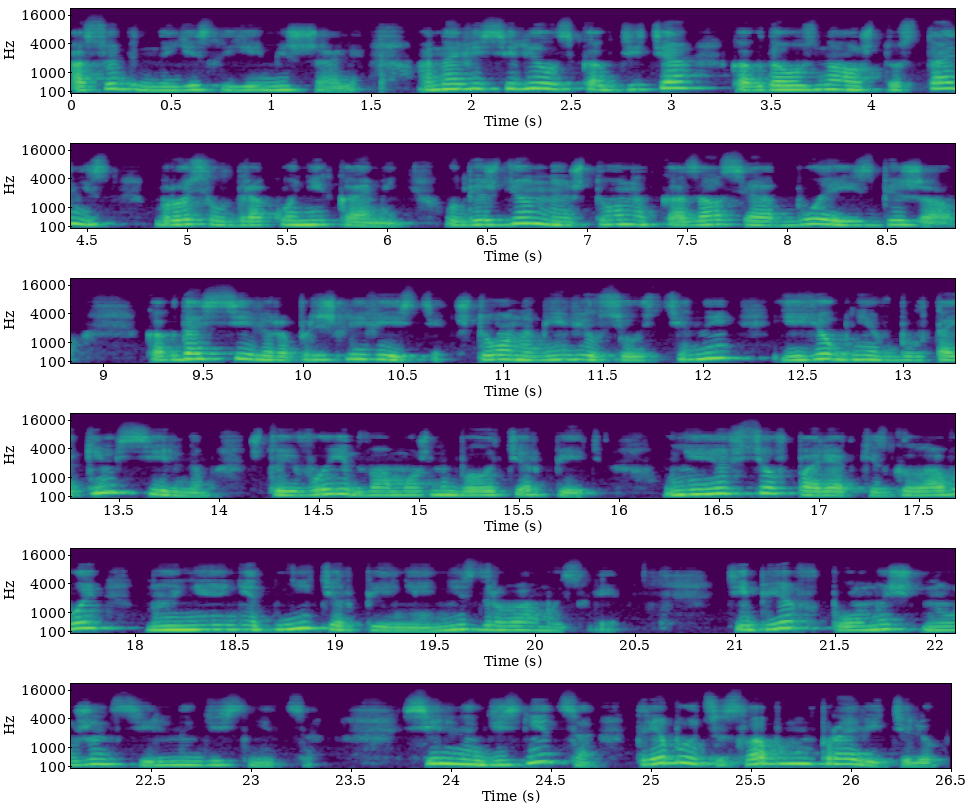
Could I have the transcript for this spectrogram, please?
особенно если ей мешали. Она веселилась, как дитя, когда узнала, что Станис бросил драконий камень, убежденная, что он отказался от боя и сбежал. Когда с севера пришли вести, что он объявился у стены, ее гнев был таким сильным, что его едва можно было терпеть. У нее все в порядке с головой, но у нее нет ни терпения, ни здравомыслия. Тебе в помощь нужен сильный десница. Сильная десница требуется слабому правителю,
